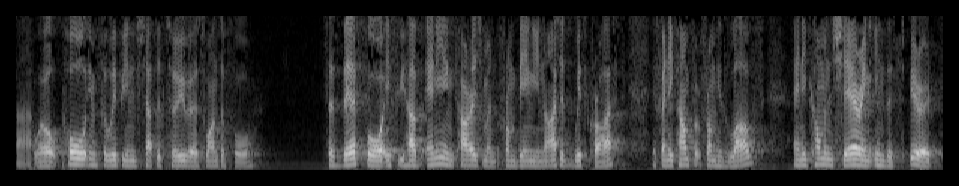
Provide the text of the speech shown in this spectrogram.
Uh, well, Paul in Philippians chapter 2 verse 1 to 4 says, Therefore, if you have any encouragement from being united with Christ, if any comfort from his love, any common sharing in the Spirit,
